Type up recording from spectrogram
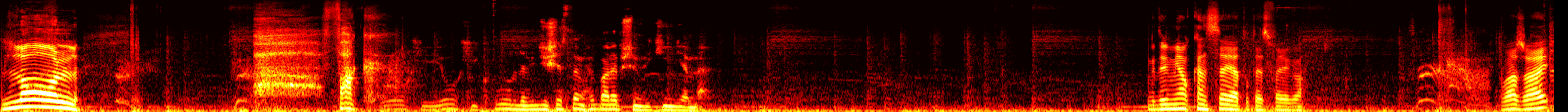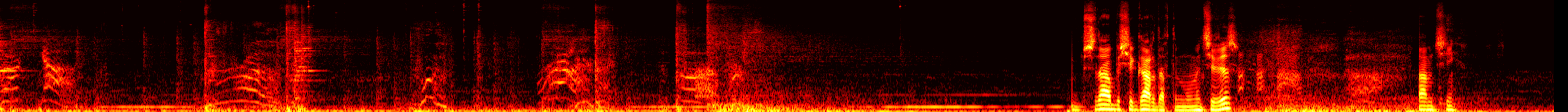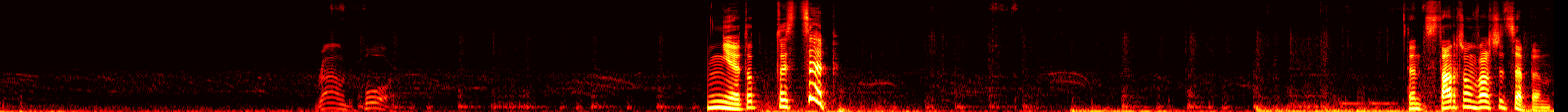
LOL! Fuck! Juchi, juchi, kurde, widzisz, jestem chyba lepszym wikingiem. Gdybym miał Kanseya tutaj swojego. Uważaj. Przydałaby się garda w tym momencie, wiesz? Dam ci. Nie, to, to jest cep. Ten starczą walczy cepem.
